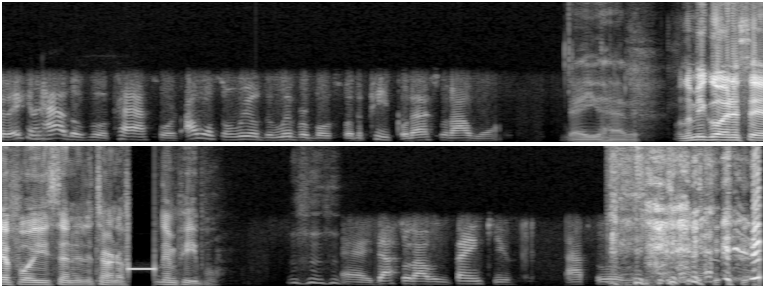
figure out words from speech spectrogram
So they can have those little task force. I want some real deliverables for the people. That's what I want. There you have it. Well, let me go ahead and say it for you, Senator Turner. F- them people. hey, that's what I was. Thank you. Absolutely.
